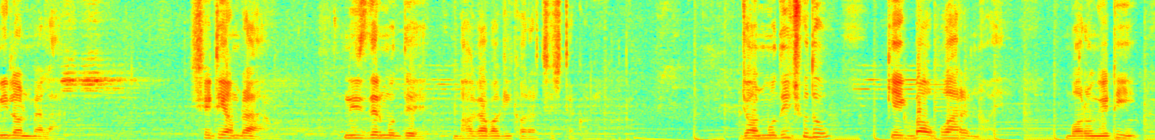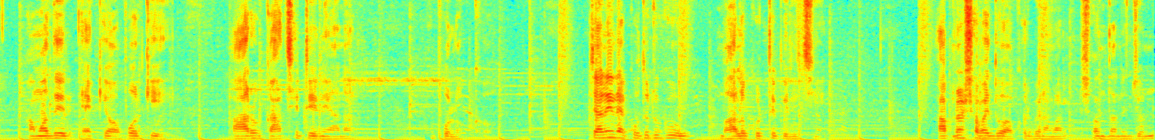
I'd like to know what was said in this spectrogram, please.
মিলন মেলা, সেটি আমরা নিজেদের মধ্যে ভাগাভাগি করার চেষ্টা করি। জন্মদিন শুধু কেক বা উপহারের নয়, বরং এটি আমাদের একে অপরকে আরও কাছে টেনে আনার উপলক্ষ। জানি না কতটুকু ভালো করতে পেরেছি। আপনারা সবাই দোয়া করবেন আমার সন্তানের জন্য।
